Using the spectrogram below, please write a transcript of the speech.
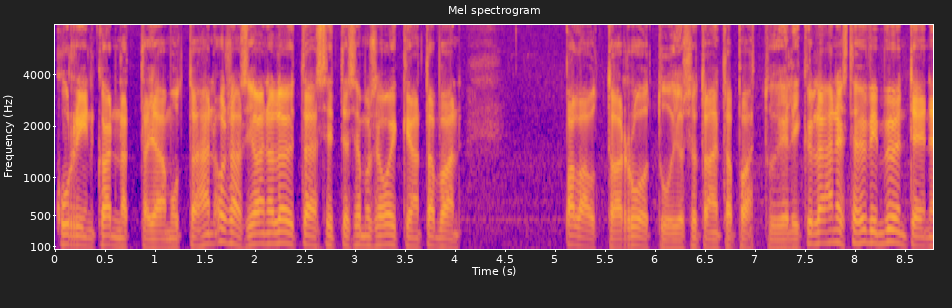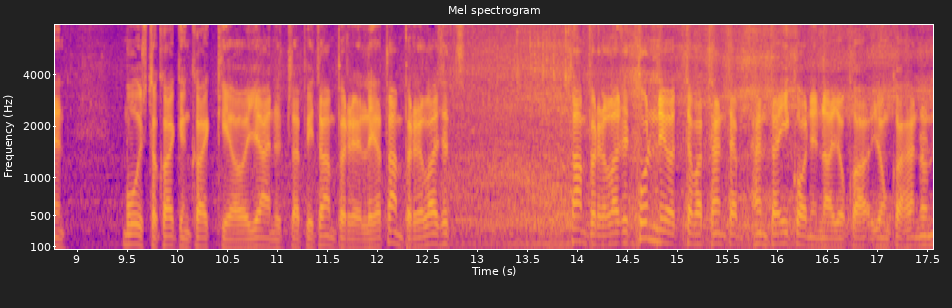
kurin kannattaja, mutta hän osasi aina löytää sitten semmoisen oikean tavan palauttaa ruotuun, jos jotain tapahtui. Eli kyllä hänestä hyvin myönteinen muisto kaiken kaikkiaan on jäänyt läpi Tampereelle. Ja tamperelaiset, tamperelaiset kunnioittavat häntä, häntä ikonina, joka, jonka hän on,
